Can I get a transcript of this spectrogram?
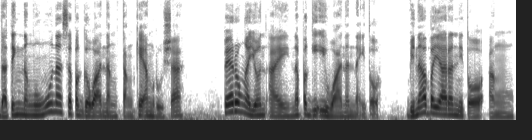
Dating nangunguna sa paggawa ng tangke ang Rusya, pero ngayon ay napag-iiwanan na ito. Binabayaran nito ang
